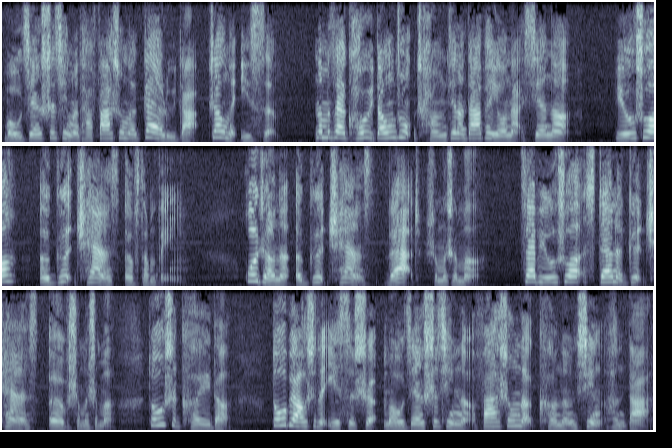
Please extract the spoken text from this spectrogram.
某件事情呢，它发生的概率大这样的意思。那么在口语当中常见的搭配有哪些呢？比如说。a good chance of something，或者呢，a good chance that 什么什么。再比如说，stand a good chance of 什么什么，都是可以的，都表示的意思是某件事情呢发生的可能性很大。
